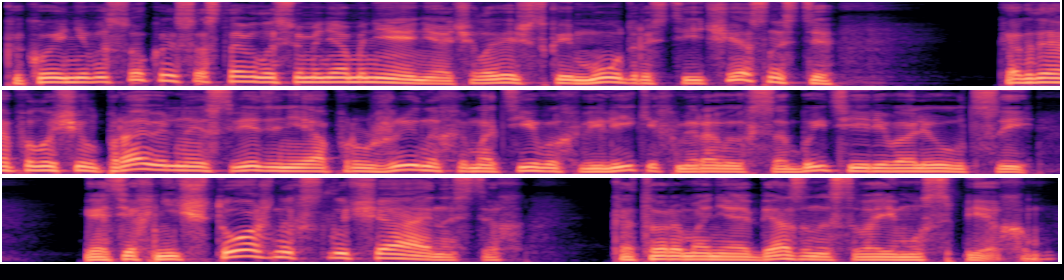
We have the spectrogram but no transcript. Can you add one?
Какое невысокое составилось у меня мнение о человеческой мудрости и честности, когда я получил правильные сведения о пружинах и мотивах великих мировых событий и революций, и о тех ничтожных случайностях, которым они обязаны своим успехом.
